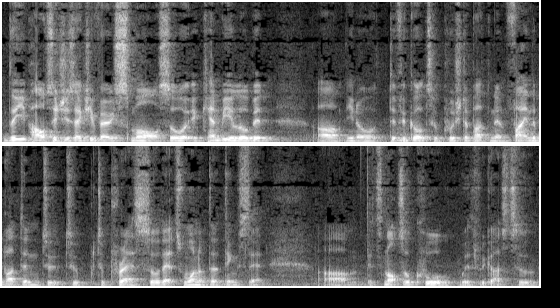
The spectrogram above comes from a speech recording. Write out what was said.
the power switch is actually very small, so it can be a little bit um, you know, difficult to push the button and find the button to, to, to press. So that's one of the things that um, it's not so cool with regards to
